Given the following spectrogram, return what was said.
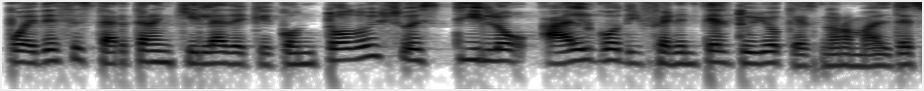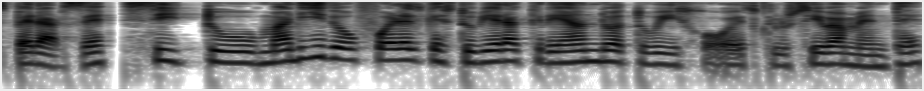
Puedes estar tranquila de que con todo y su estilo algo diferente al tuyo que es normal de esperarse, si tu marido fuera el que estuviera criando a tu hijo exclusivamente,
